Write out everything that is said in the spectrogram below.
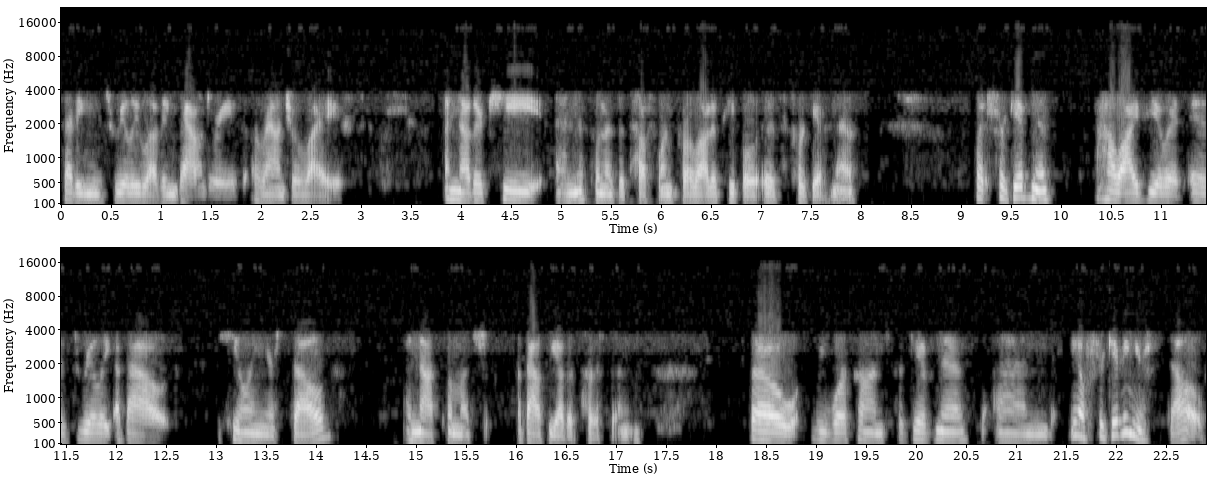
setting these really loving boundaries around your life. Another key, and this one is a tough one for a lot of people, is forgiveness. But forgiveness, how I view it, is really about healing yourself and not so much about the other person. So we work on forgiveness and, you know, forgiving yourself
